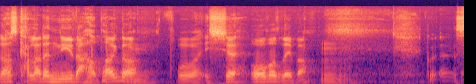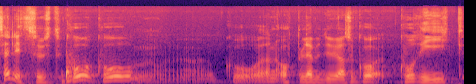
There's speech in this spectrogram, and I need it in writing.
La oss kalle det en ny hverdag, da, for å ikke overdrive. Mm. Se litt sust. Hvor, hvor, hvordan opplever du altså hvor, hvor, rik,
